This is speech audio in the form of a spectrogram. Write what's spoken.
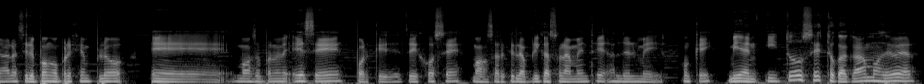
ahora si le pongo, por ejemplo, eh, vamos a ponerle SE porque es de José, vamos a ver que le aplica solamente al del medio. Ok, bien, y todos estos que acabamos de ver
